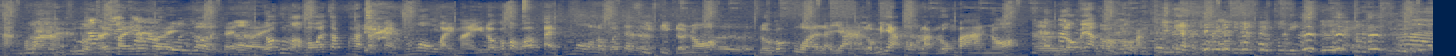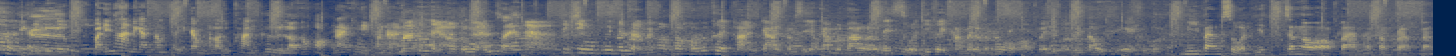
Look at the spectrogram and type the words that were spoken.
ค่ะเพราะว่า คุณหมอค่อยๆค่อยๆค่อยข้างบนก่อนๆค่อยก็คุณหมอบอกว่าจะผ่าตัด8ชั่วโมงไหวไหม เราก็บอกว่า 8 ชั่วโมงเราก็จะ 40 แล้วเนาะ เออ เราก็กลัวหลายอย่าง เราไม่อยากออกหลังโรงพยาบาลเนาะ เราไม่อยากออกหลังคลินิก ไม่คลินิกเป็นคลินิกคือด้วยคลินิกคือปฏิทานในการทำศัลยกรรมของเราทุกครั้งคือ เราต้องออกหน้าคลินิกเท่านั้น มาตรงไหนเอาตรงนั้นใช่ค่ะ จริงๆมีปัญหาไหมเพราะเพราะเขาก็เคยผ่านการทำศัลยกรรมมาบ้างแล้วในส่วนที่เคยทำมาแล้วมันต้องเอาออกไปหรือว่าไม่ต้องหรือยังไงคุณหมอมีบางส่วนที่ต้องเอาออกบ้างครับต้องปรับบาง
